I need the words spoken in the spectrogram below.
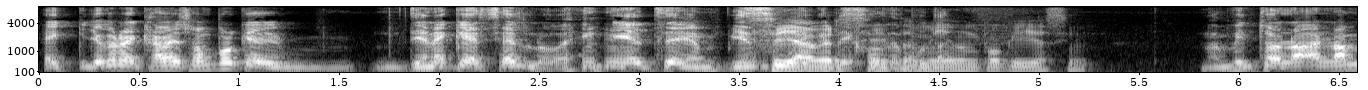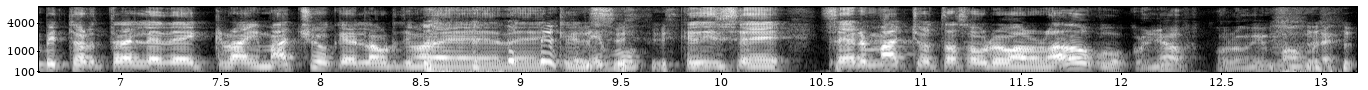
es que yo creo que es cabezón porque tiene que serlo en este ambiente. Sí, a ver, sí, puta. también un poquillo así. ¿No han visto, no, no han visto el trailer de Cry Macho, que es la última de, de Clint Eastwood? Sí. Que dice, ser macho está sobrevalorado, pues coño, por lo mismo, hombre.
